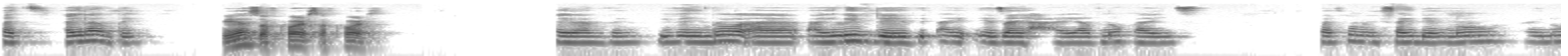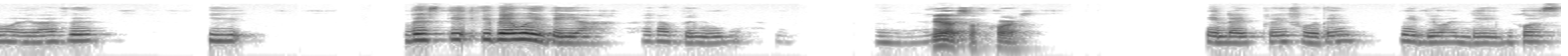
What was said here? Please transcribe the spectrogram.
But I love them. Yes, of course, of course. I love them. Even though I, I live there I, as I, I have no parents. But from my side, I know, I know I love them. This, i- i- the way they are, I love them. Mhm. Yes, of course. And I pray for them maybe one day because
